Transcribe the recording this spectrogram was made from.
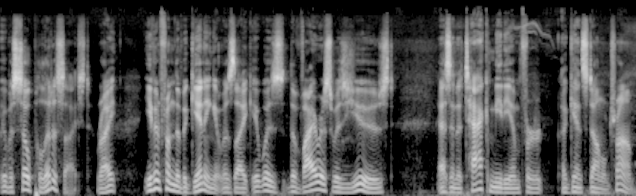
it was so politicized, right? Even from the beginning, it was like, it was, the virus was used as an attack medium for, against Donald Trump.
